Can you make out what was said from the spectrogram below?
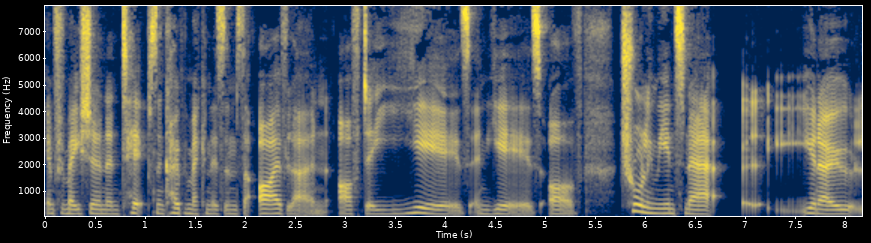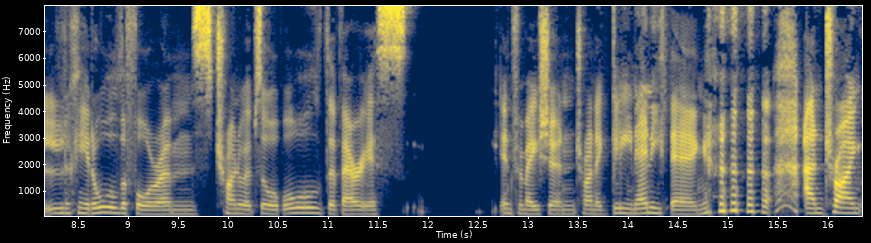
information and tips and coping mechanisms that I've learned after years and years of trawling the internet, you know, looking at all the forums, trying to absorb all the various information, trying to glean anything, and trying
